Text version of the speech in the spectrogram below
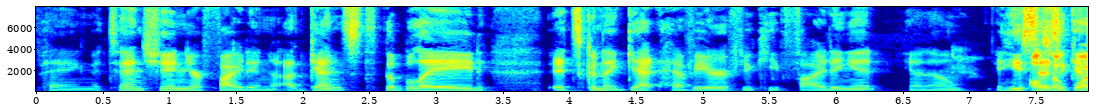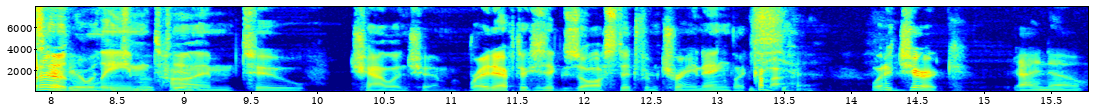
paying attention, you're fighting against the blade. It's going to get heavier if you keep fighting it, you know. He says also, it gets what a heavier with each move too. to challenge him right after he's exhausted from training. Like, come on, Yeah. what a jerk! I know.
